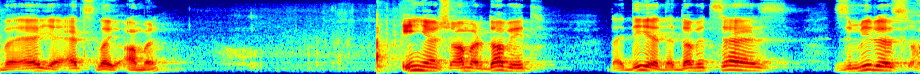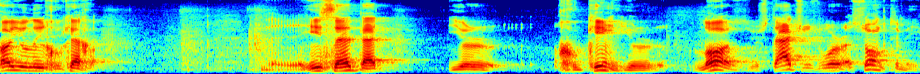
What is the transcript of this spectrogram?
ve'eye. Inyan Shomer David, the idea that David says, Zemiras Hoyuli Chukecha. He said that your chukim, your laws, your statutes were a song to me.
